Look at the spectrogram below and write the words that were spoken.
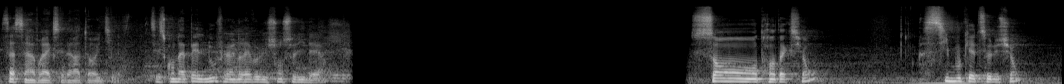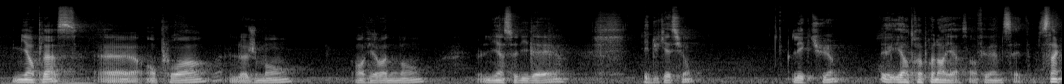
Ça, c'est un vrai accélérateur utile. C'est ce qu'on appelle, nous, faire une révolution solidaire. 130 actions, 6 bouquets de solutions mis en place. Euh, emploi, logement, environnement, lien solidaire, éducation, lecture et entrepreneuriat, ça en fait même 7. 5,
